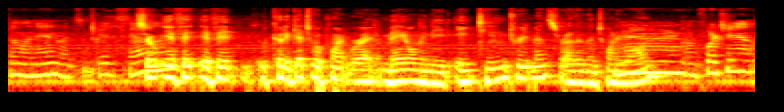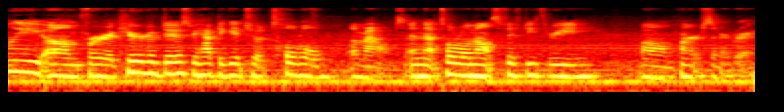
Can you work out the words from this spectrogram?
filling in with some good cells. So if it if it could it get to a point where it may only need 18 treatments rather than 21? Mm, unfortunately, um, for a curative dose, we have to get to a total amount, and that total amount's 53 um, hundred centigray.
